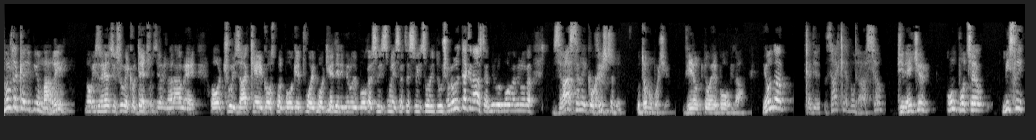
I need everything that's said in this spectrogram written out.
možda kad je bio mali, no Izraelci su uvijek od zeli na rame, o čuj zake, gospod Bog je tvoj Bog, jedini miluj Boga, svi svoje srce, svi svoji duša. Ono tak raste, miluj Boga, miluj Boga. Zrastali kao hrišćani u domu Božjem. Vijel, to je Bog da I onda, kad je Zakija odrasao, tinejdžer, on počeo mislit,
